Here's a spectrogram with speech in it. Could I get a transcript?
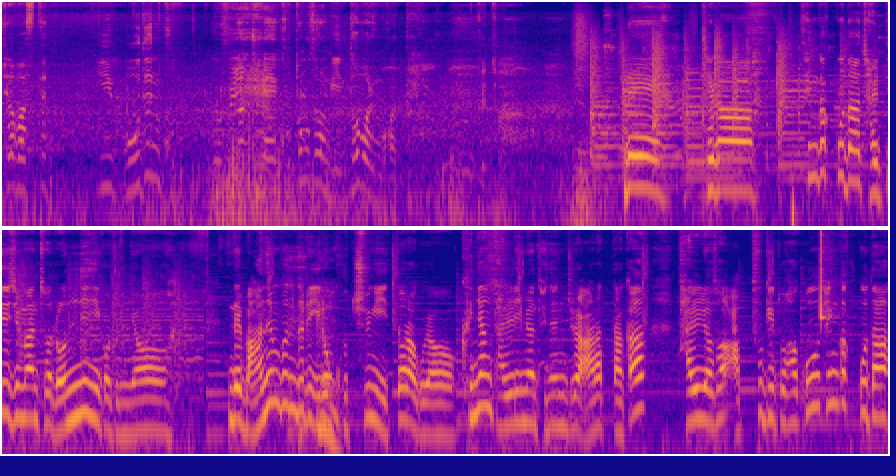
제가 봤을 때 이 모든 고- 그 훈련 중에 고통스러운 게 인터벌인 것 같아요. 네, 제가 생각보다 잘 뛰지만 저 런닝이거든요. 근데 많은 분들이 이런 음. 고충이 있더라고요. 그냥 달리면 되는 줄 알았다가 달려서 아프기도 하고 생각보다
